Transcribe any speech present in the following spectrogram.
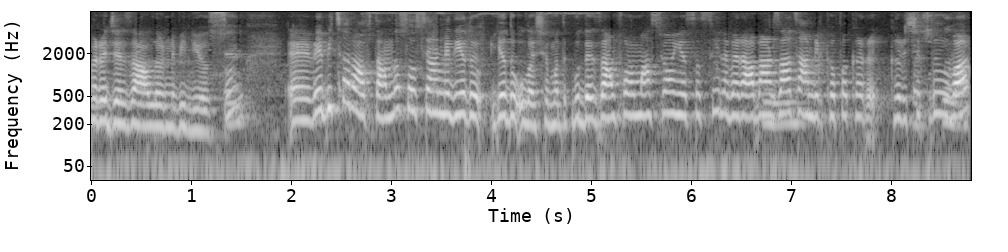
Para cezalarını biliyorsun. E, ve bir taraftan da sosyal medyaya da, ya da ulaşamadık. Bu dezenformasyon yasasıyla beraber zaten bir kafa kar- Karışıklığı var.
